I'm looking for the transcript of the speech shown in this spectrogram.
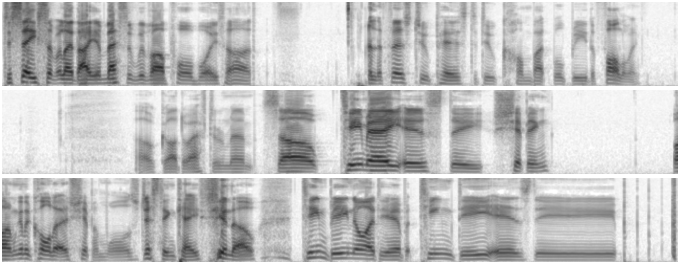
to say something like that, you're messing with our poor boy's heart. And the first two pairs to do combat will be the following. Oh god, do I have to remember? So, Team A is the shipping. Well, I'm going to call it a shipping wars, just in case, you know. Team B, no idea, but Team D is the...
